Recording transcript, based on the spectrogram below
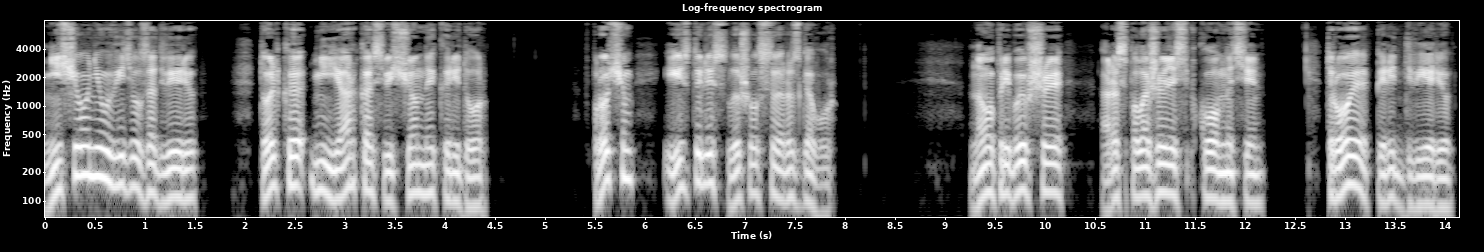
Ничего не увидел за дверью, только неярко освещенный коридор. Впрочем, издали слышался разговор. Новоприбывшие расположились в комнате, трое перед дверью.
